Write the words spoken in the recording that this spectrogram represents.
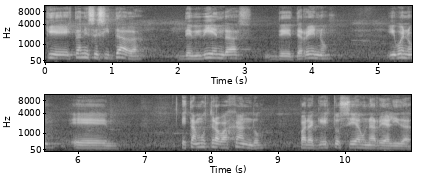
que está necesitada de viviendas, de terrenos, y bueno, eh, estamos trabajando para que esto sea una realidad.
